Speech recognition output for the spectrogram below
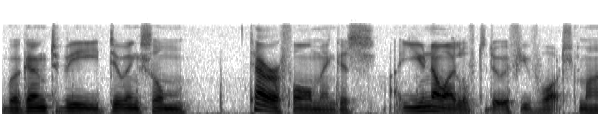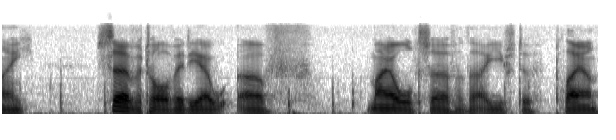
we're going to be doing some terraforming, as you know I love to do if you've watched my Servitor video of my old server that I used to play on.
